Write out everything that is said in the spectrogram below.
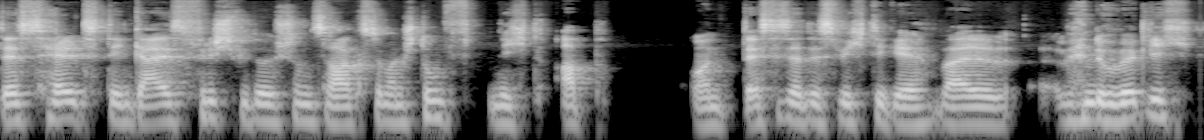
das hält den Geist frisch, wie du schon sagst, und man stumpft nicht ab. Und das ist ja das Wichtige, weil wenn du wirklich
